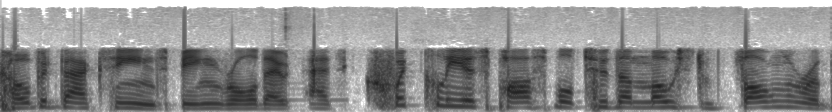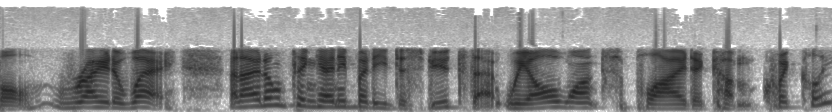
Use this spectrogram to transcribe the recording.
COVID vaccines being rolled out as quickly as possible to the most vulnerable right away. And I don't think anybody disputes that. We all want supply to come quickly,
